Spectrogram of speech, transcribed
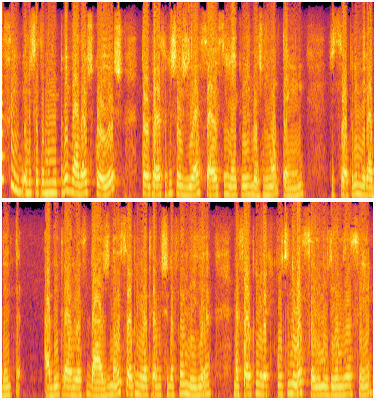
assim, eles tentando me privar das coisas, também por essa questão de acesso, né, que os médicos não têm, de sou a primeira a adentrar a universidade, não sou a primeira travesti da família, mas sou a primeira que continua sendo, digamos assim,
